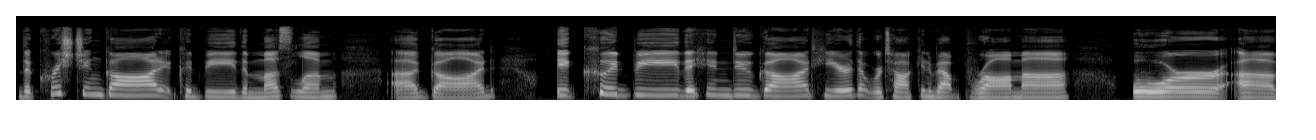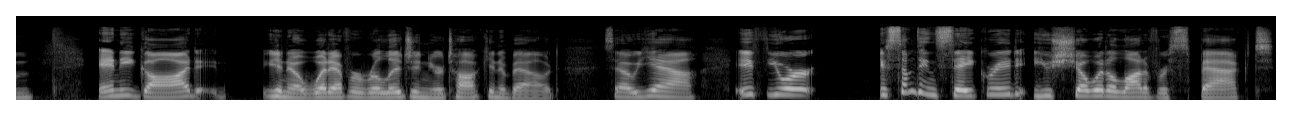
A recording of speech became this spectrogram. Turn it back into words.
the Christian God, it could be the Muslim uh, God, it could be the Hindu God here that we're talking about, Brahma, or um, any God, you know, whatever religion you're talking about. So, yeah, if you're if something's sacred, you show it a lot of respect.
